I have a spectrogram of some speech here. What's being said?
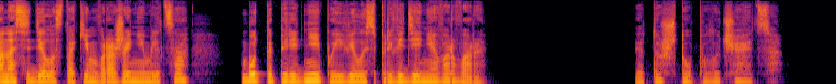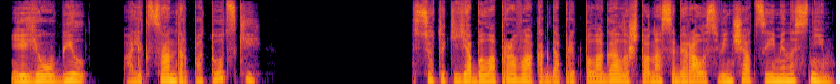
Она сидела с таким выражением лица, будто перед ней появилось привидение Варвары. «Это что получается? Ее убил Александр Потоцкий?» все таки я была права, когда предполагала, что она собиралась венчаться именно с ним.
